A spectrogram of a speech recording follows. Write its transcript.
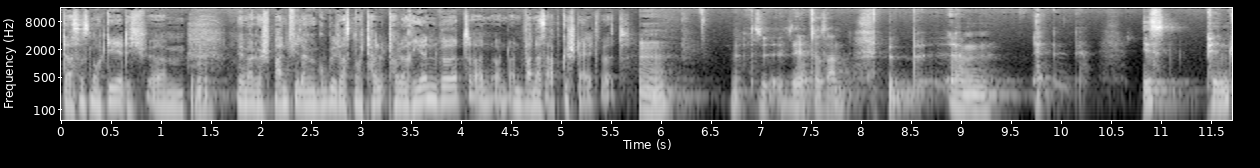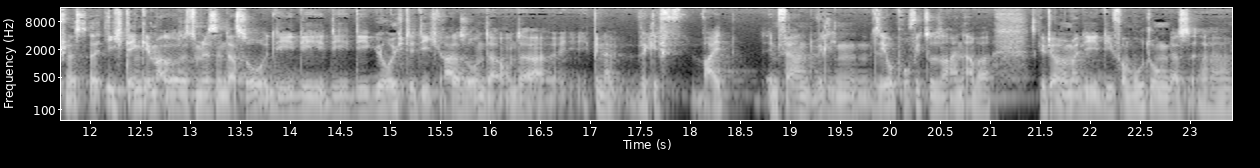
dass es noch geht. Ich ähm, mhm. bin mal gespannt, wie lange Google das noch to tolerieren wird und, und, und wann das abgestellt wird. Mhm. Sehr interessant. B ähm, ist Pinterest. Äh, ich denke immer, also zumindest sind das so die, die, die, die Gerüchte, die ich gerade so unter, unter, ich bin da wirklich weit entfernt, wirklich ein SEO-Profi zu sein, aber es gibt ja auch immer die, die Vermutung, dass, äh,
